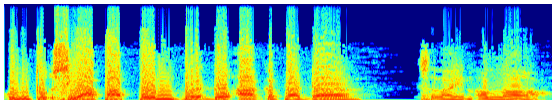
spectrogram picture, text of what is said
untuk siapa pun berdoa kepada selain Allah.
